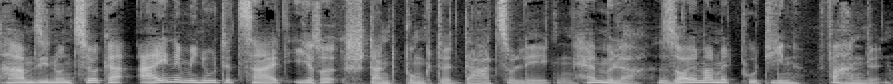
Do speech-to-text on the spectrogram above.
haben Sie nun circa eine Minute Zeit, Ihre Standpunkte darzulegen. Herr Müller, soll man mit Putin verhandeln?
